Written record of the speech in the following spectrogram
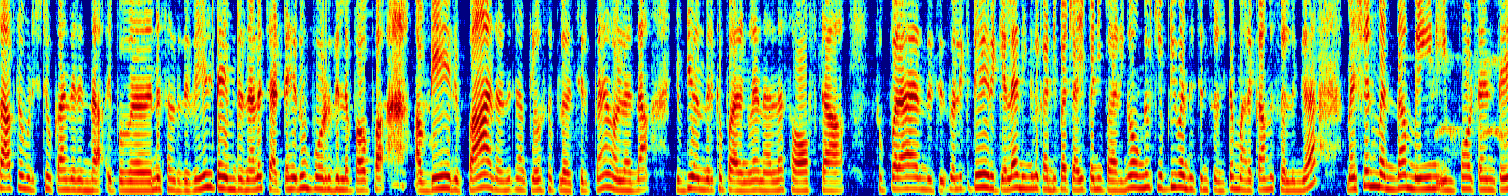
சாப்பிட்டு முடிச்சுட்டு உட்காந்துருந்தா இப்போ என்ன சொல்கிறது வெயில் டைம்ன்றனால சட்டை எதுவும் போடுறதில்ல பாப்பா. அப்படியே இருப்பாள் அதை வந்துட்டு நான் க்ளோஸ்அப்பில் வச்சுருப்பேன். அவ்வளோதான் இப்படி வந்திருக்கு பாருங்களேன். நல்லா சாஃப்டாக சூப்பராக இருந்துச்சு. சொல்லிக்கிட்டே இருக்கல நீங்களும் கண்டிப்பாக ட்ரை பண்ணி பாருங்கள் உங்களுக்கு எப்படி வந்துச்சுன்னு சொல்லிட்டு மறக்காமல் சொல்லுங்கள் மெஷர்மெண்ட் தான் மெயின் இம்பார்ட்டண்ட்டே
